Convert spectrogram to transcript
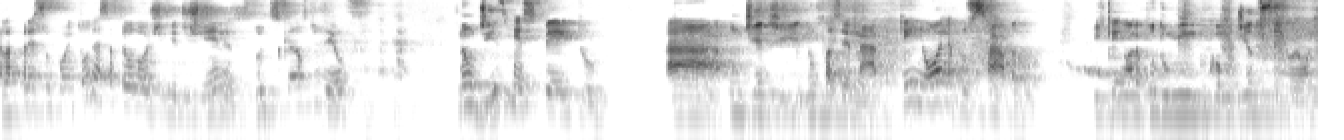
ela pressupõe toda essa teologia de Gênesis do descanso de Deus. não diz respeito a um dia de não fazer nada. Quem olha para o sábado e quem olha para o domingo como dia do Senhor, onde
